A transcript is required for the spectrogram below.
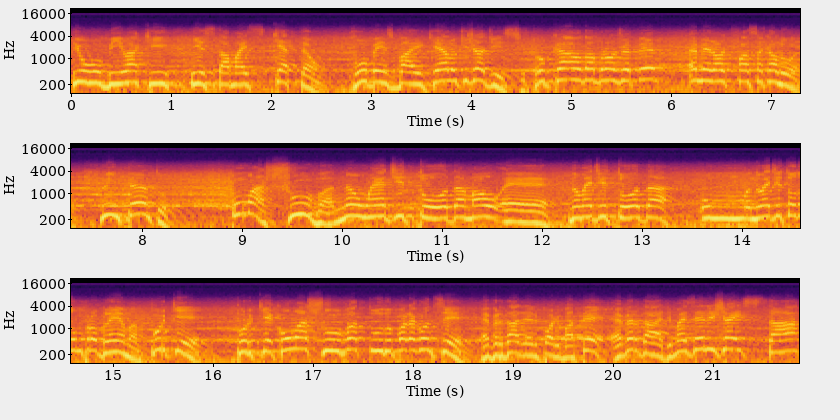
E o Rubinho aqui está mais quietão. Rubens Barrichello que já disse, para o carro da Brown GP é melhor que faça calor. No entanto, uma chuva não é de toda mal, é, não é de toda um, não é de todo um problema. Por quê? Porque com a chuva tudo pode acontecer. É verdade, ele pode bater? É verdade, mas ele já está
